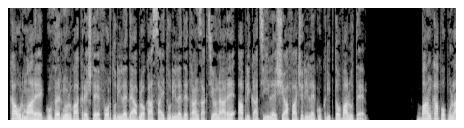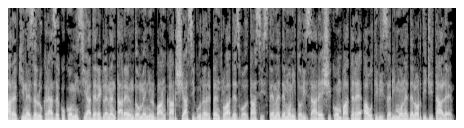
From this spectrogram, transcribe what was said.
Ca urmare, guvernul va crește eforturile de a bloca site-urile de tranzacționare, aplicațiile și afacerile cu criptovalute. Banca Populară Chineză lucrează cu Comisia de Reglementare în domeniul bancar și asigurări pentru a dezvolta sisteme de monitorizare și combatere a utilizării monedelor digitale.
